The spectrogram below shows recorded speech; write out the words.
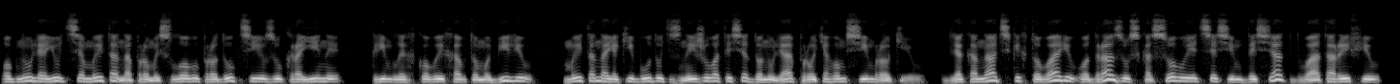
обнуляються мита на промислову продукцію з України, крім легкових автомобілів, мита на які будуть знижуватися до нуля протягом 7 років. Для канадських товарів одразу скасовується 72 тарифів,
